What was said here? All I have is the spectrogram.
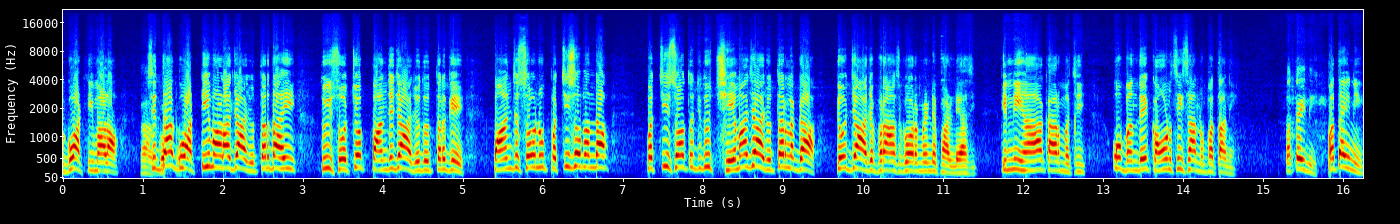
ਗੁਹਾਟੀ ਮਾਲਾ। ਸਿੱਧਾ ਗੁਹਾਟੀ। ਮਾਲਾ ਜਹਾਜ਼ ਉਤਰਦਾ ਸੀ। ਤੁਸੀਂ ਸੋਚੋ ਪੰਜ ਜਹਾਜ਼ ਉਦੋਂ ਉਤਰ ਗਏ। 500 ਨੂੰ 2500 ਬੰਦਾ। 2500 ਤੋਂ ਜਦੋਂ 6ਵਾਂ ਜਹਾਜ਼ ਉਤਰ ਲੱਗਾ ਤੇ ਉਹ ਜਹਾਜ਼ ਫਰਾਂਸ ਗਵਰਨਮੈਂਟ ਨੇ ਫੜ ਲਿਆ ਸੀ। ਕਿੰਨੀ ਹਾਹਾਕਾਰ ਮਚੀ। ਉਹ ਬੰਦੇ ਕੌਣ ਸੀ ਸਾਨੂੰ ਪਤਾ ਨਹੀਂ। ਪਤਾ ਹੀ ਨਹੀਂ। ਪਤਾ ਹੀ ਨਹੀਂ।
